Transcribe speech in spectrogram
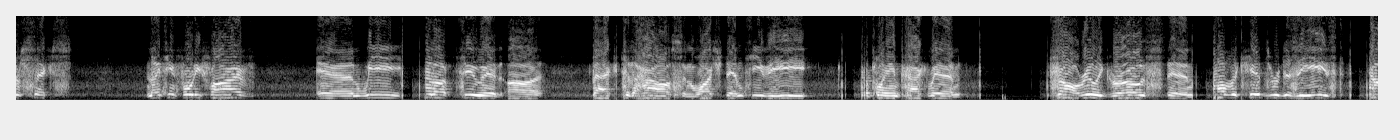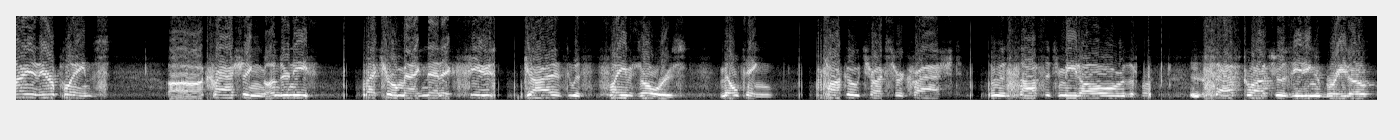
November 6, 1945, and we went up to it, uh, back to the house and watched MTV, playing Pac-Man. Felt really gross, and all the kids were diseased. Giant airplanes uh, crashing underneath electromagnetic fused guys with flamethrowers melting. Taco trucks were crashed. There was sausage meat all over the. Sasquatch was eating a burrito.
